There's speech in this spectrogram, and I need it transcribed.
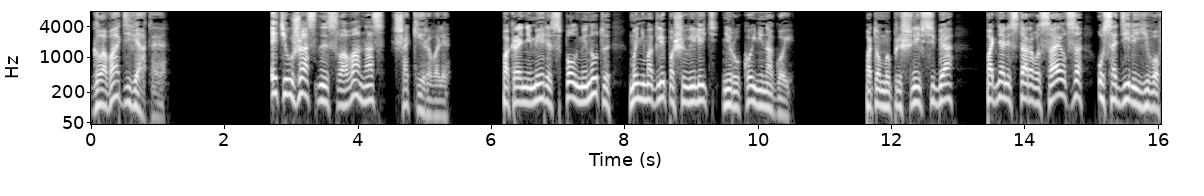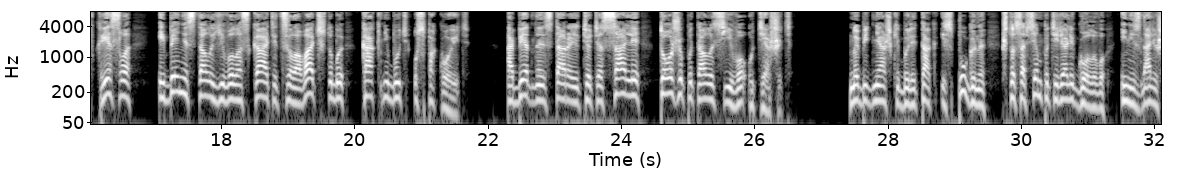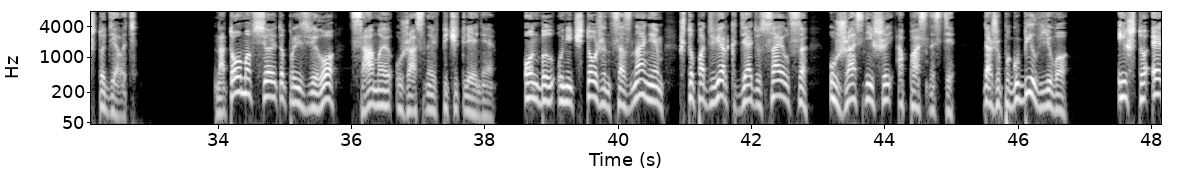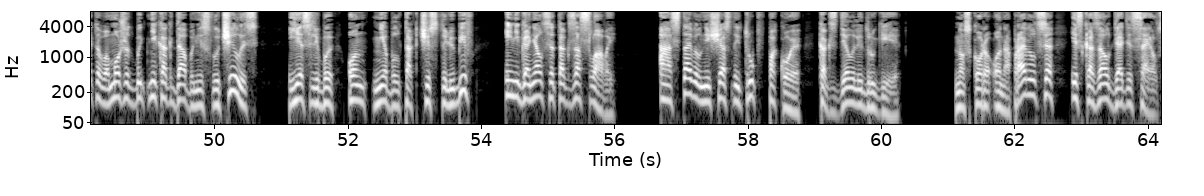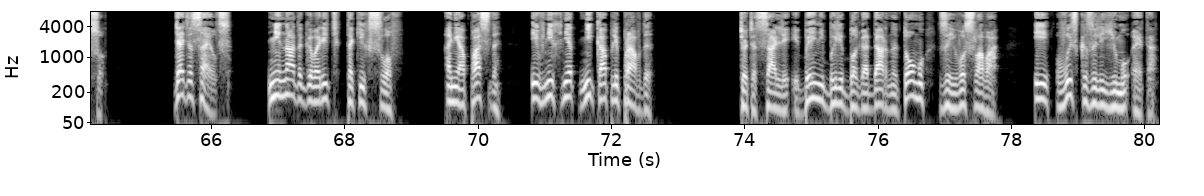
Глава девятая Эти ужасные слова нас шокировали. По крайней мере, с полминуты мы не могли пошевелить ни рукой, ни ногой. Потом мы пришли в себя, подняли старого Сайлса, усадили его в кресло, и Бенни стала его ласкать и целовать, чтобы как-нибудь успокоить. А бедная старая тетя Салли тоже пыталась его утешить. Но бедняжки были так испуганы, что совсем потеряли голову и не знали, что делать. На Тома все это произвело самое ужасное впечатление. Он был уничтожен сознанием, что подверг дядю Сайлса ужаснейшей опасности, даже погубил его, и что этого, может быть, никогда бы не случилось, если бы он не был так чистолюбив и не гонялся так за славой а оставил несчастный труп в покое, как сделали другие. Но скоро он оправился и сказал дяде Сайлсу. «Дядя Сайлс, не надо говорить таких слов. Они опасны, и в них нет ни капли правды». Тетя Салли и Бенни были благодарны Тому за его слова и высказали ему это.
